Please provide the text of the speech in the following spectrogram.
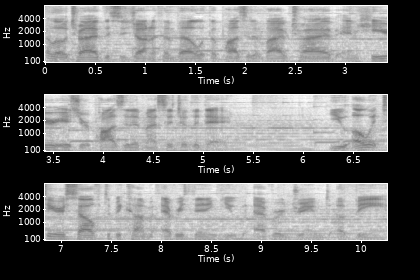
Hello, Tribe. This is Jonathan Bell with the Positive Vibe Tribe, and here is your positive message of the day. You owe it to yourself to become everything you've ever dreamed of being.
